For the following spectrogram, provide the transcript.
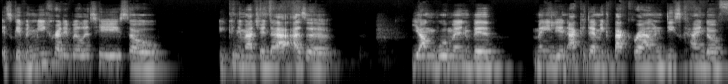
It's given me credibility. So you can imagine that as a young woman with mainly an academic background, these kind of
